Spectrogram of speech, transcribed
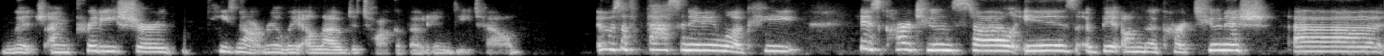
which I'm pretty sure he's not really allowed to talk about in detail. It was a fascinating look. He his cartoon style is a bit on the cartoonish uh,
